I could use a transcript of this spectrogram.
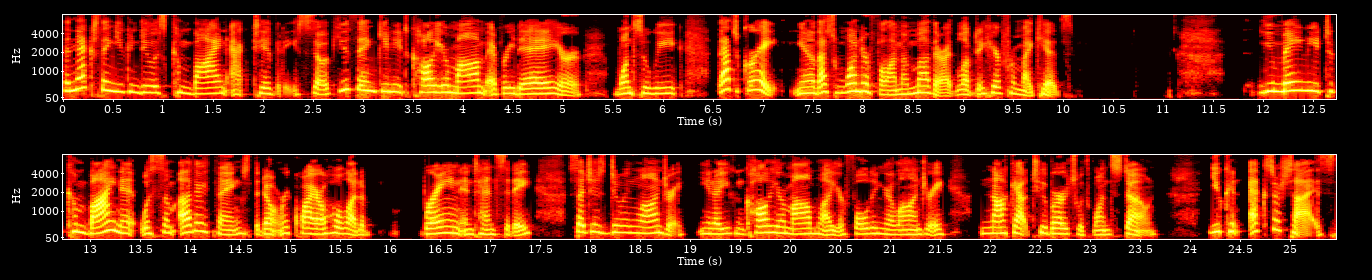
The next thing you can do is combine activities. So if you think you need to call your mom every day or once a week that's great. You know that's wonderful. I'm a mother. I'd love to hear from my kids. You may need to combine it with some other things that don't require a whole lot of brain intensity such as doing laundry. You know you can call your mom while you're folding your laundry knock out two birds with one stone. You can exercise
